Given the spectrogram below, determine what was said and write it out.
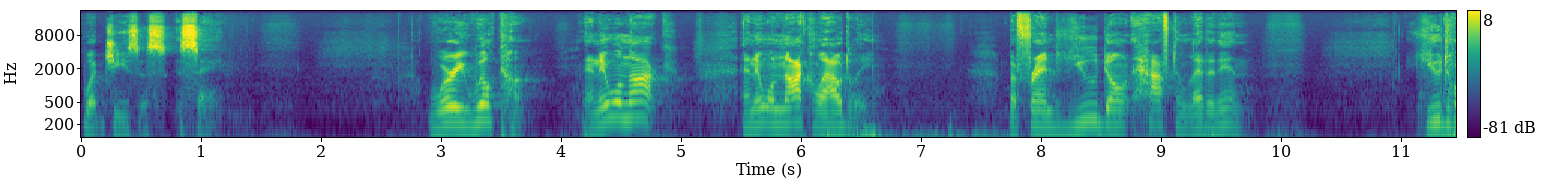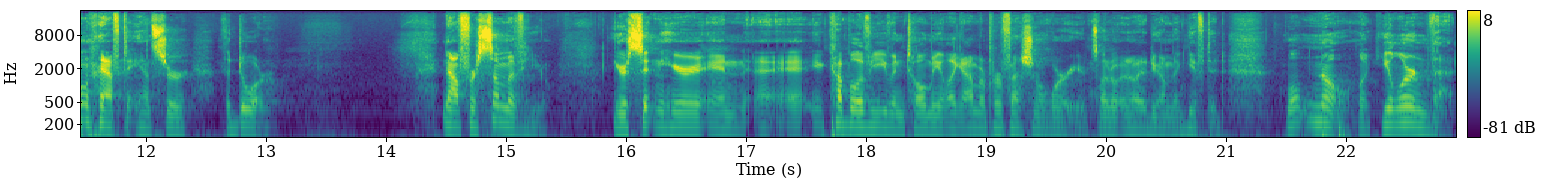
what Jesus is saying. Worry will come, and it will knock, and it will knock loudly. But, friend, you don't have to let it in. You don't have to answer the door. Now, for some of you, you're sitting here, and uh, a couple of you even told me, like, I'm a professional worrier, so what do I do? I'm a gifted. Well, no, look, you learned that.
